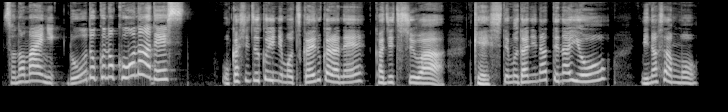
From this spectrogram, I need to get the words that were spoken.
その前に朗読のコーナーです。お菓子作りにも使えるからね、果実酒は。決して無駄になってないよ。皆さんも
